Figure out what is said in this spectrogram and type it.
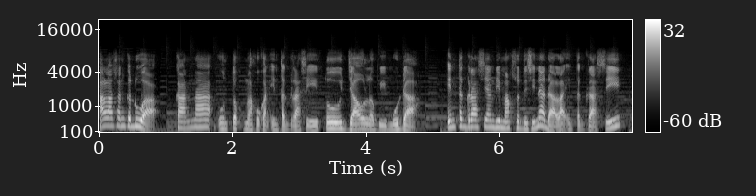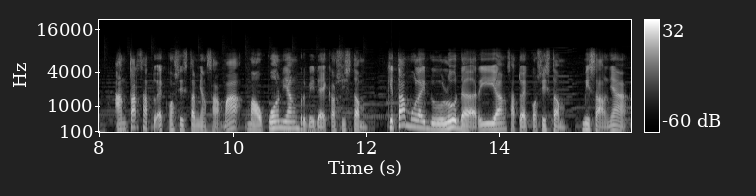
Alasan kedua, karena untuk melakukan integrasi itu jauh lebih mudah. Integrasi yang dimaksud di sini adalah integrasi antar satu ekosistem yang sama maupun yang berbeda ekosistem. Kita mulai dulu dari yang satu ekosistem. Misalnya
